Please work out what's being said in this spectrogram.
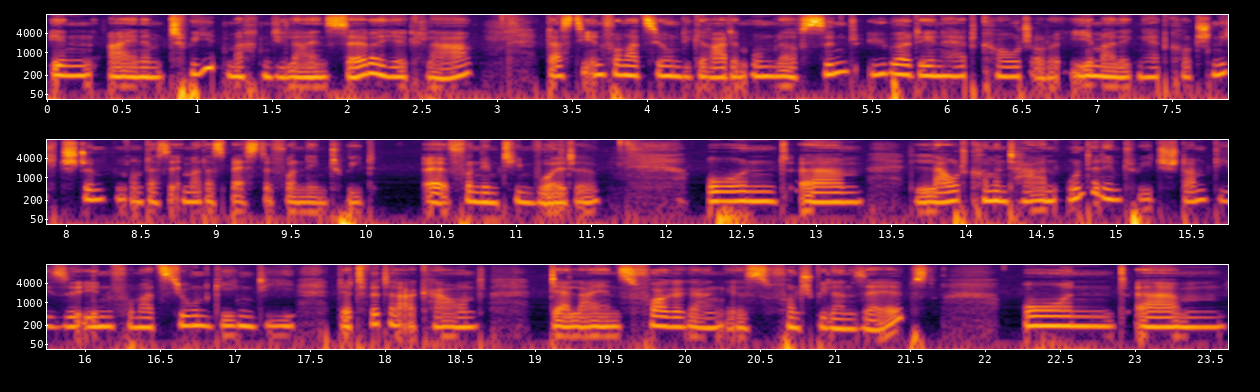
In einem Tweet machten die Lions selber hier klar, dass die Informationen, die gerade im Umlauf sind, über den Head Coach oder ehemaligen Head Coach nicht stimmten und dass er immer das Beste von dem Tweet äh, von dem Team wollte. Und ähm, laut Kommentaren unter dem Tweet stammt diese Information, gegen die der Twitter-Account der Lions vorgegangen ist, von Spielern selbst. Und ähm,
